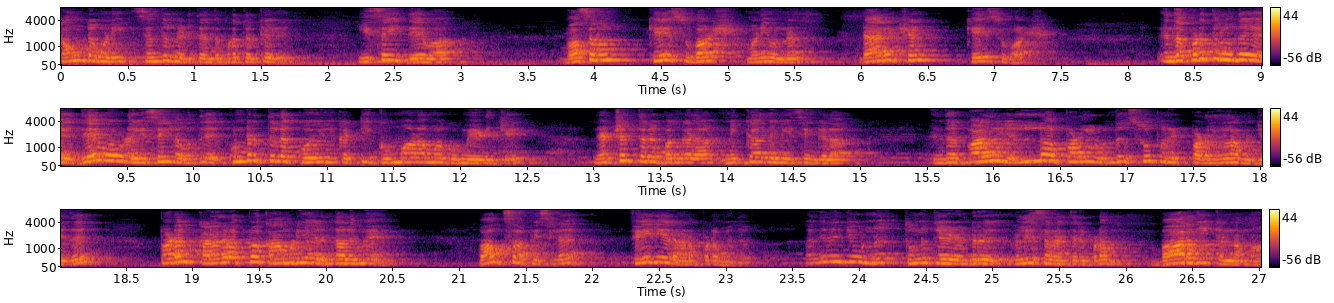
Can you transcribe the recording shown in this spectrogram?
கவுண்டமணி செந்தில் நடித்த அந்த படத்திற்கு இசை தேவா வசனம் K Subash Manivannan direction K Subash இந்த படத்தில் வந்து தேவாவோட இசையில் வந்து குன்றத்தில் கோயில் கட்டி கும்மாளமாக கும்மி அடிச்சு நட்சத்திர பங்களா நிக்காத நீ சிங்களா இந்த பாடல் எல்லா பாடலும் வந்து சூப்பர் ஹிட் பாடல்களாக அமைஞ்சது. படம் கலகலப்பாக காமெடியாக இருந்தாலுமே பாக்ஸ் ஆஃபீஸில் ஃபெயிலியர் ஆன படம் இது. பதினஞ்சு ஒன்று தொண்ணூற்றேழு அன்று ரிலீஸ் ஆன திரைப்படம் பாரதி கண்ணம்மா.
